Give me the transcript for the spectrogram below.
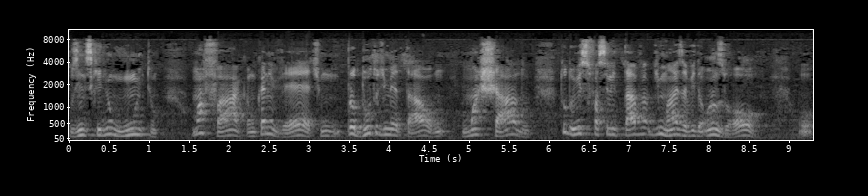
Os índios queriam muito uma faca, um canivete, um produto de metal, um, um machado. Tudo isso facilitava demais a vida. O anzol, o,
